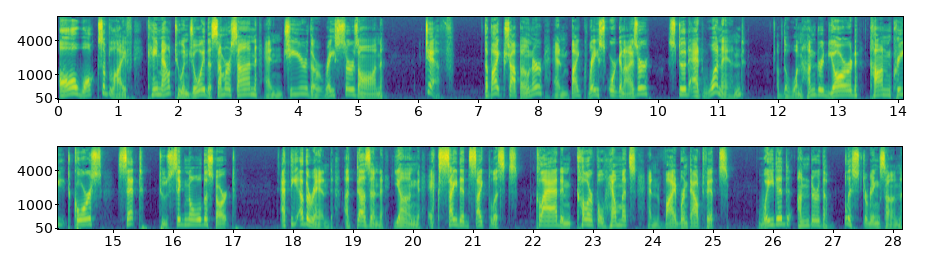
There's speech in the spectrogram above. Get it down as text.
all walks of life came out to enjoy the summer sun and cheer the racers on. Jeff, the bike shop owner and bike race organizer, stood at one end of the 100 yard concrete course set to signal the start. At the other end, a dozen young, excited cyclists, clad in colorful helmets and vibrant outfits, waited under the blistering sun.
